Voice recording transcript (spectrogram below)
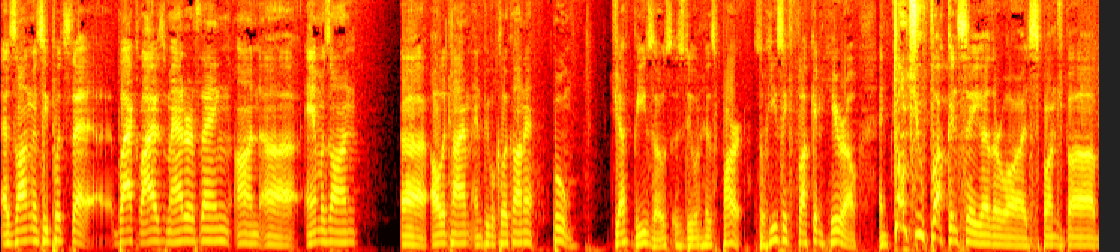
as long as he puts that Black Lives Matter thing on uh, Amazon uh, all the time and people click on it, boom, Jeff Bezos is doing his part. So he's a fucking hero. And don't you fucking say otherwise, SpongeBob.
